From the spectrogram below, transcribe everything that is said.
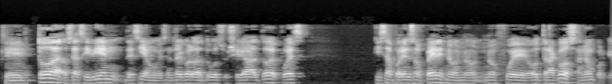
que Sí. toda, o sea, si bien decíamos que Central Córdoba tuvo su llegada, todo después, quizá por Enzo Pérez no, no, no fue otra cosa, ¿no? Porque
